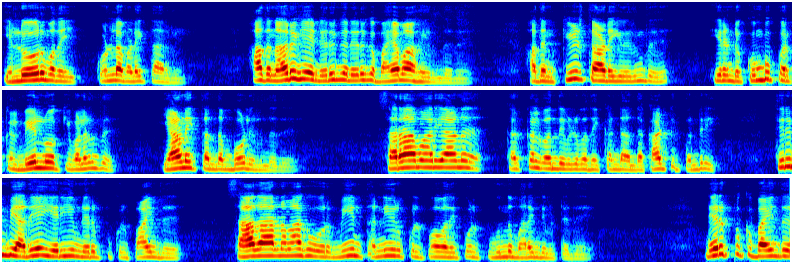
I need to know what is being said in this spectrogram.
எல்லோரும் அதை கொல்ல வளைத்தார்கள். அதன் அருகே நெருங்க நெருங்க பயமாக இருந்தது. அதன் கீழ்த்தாடையிலிருந்து இரண்டு கொம்பு பற்கள் மேல் நோக்கி வளர்ந்து யானை தந்தம் போல் இருந்தது. சராமாரியான கற்கள் வந்து விழுவதைக் கண்ட அந்த காட்டுப்பன்றி திரும்பி அதே எரியும் நெருப்புக்குள் பாய்ந்து சாதாரணமாக ஒரு மீன் தண்ணீருக்குள் போவதைப் போல் புகுந்து மறைந்து விட்டது. நெருப்புக்கு பயந்து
